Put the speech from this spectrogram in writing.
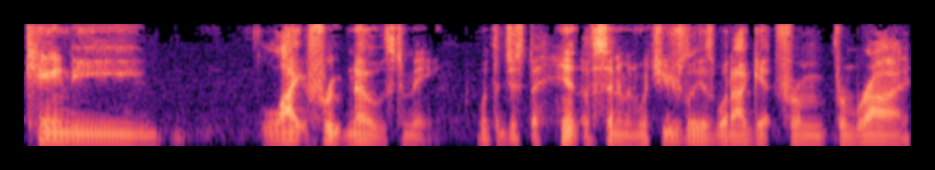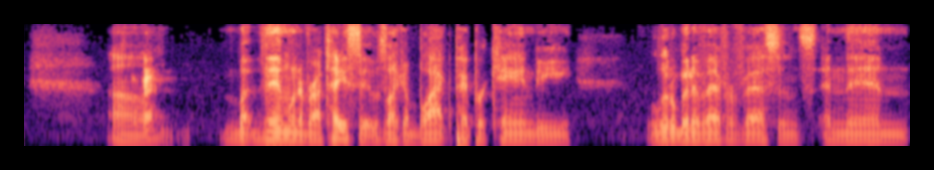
candy, light fruit nose to me with a, just a hint of cinnamon, which usually is what I get from from rye. Um, okay. But then whenever I tasted it, it was like a black pepper candy a little bit of effervescence, and then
